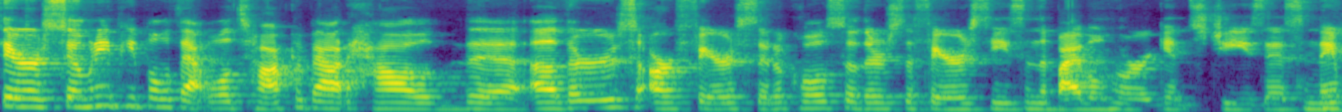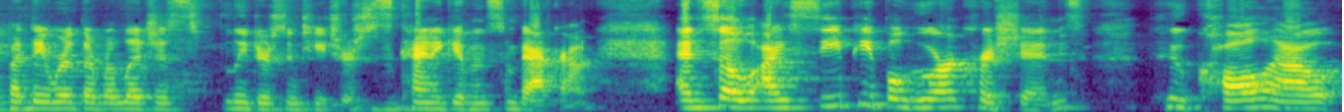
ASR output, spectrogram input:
there are so many people that will talk about how the others are pharisaical. So there's the Pharisees in the Bible who are against Jesus, and they but mm-hmm. they were the religious leaders and teachers. Just kind of giving some background. And so I see people who are Christians who call out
